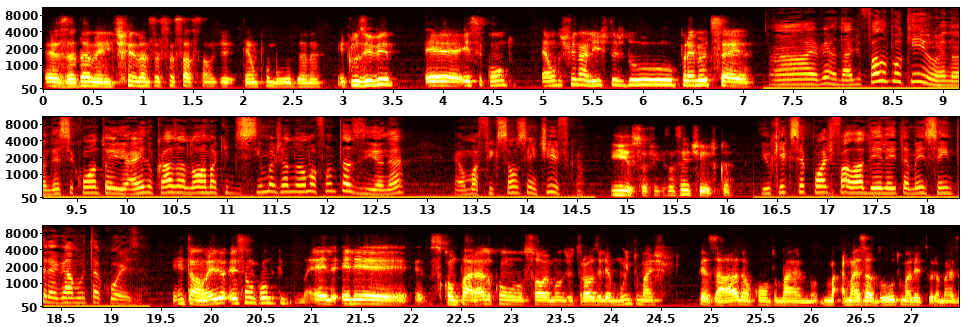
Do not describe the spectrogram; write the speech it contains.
Exatamente, nossa sensação de tempo muda, né? Inclusive, é, esse conto é um dos finalistas do Prêmio Odisseia. Ah, é verdade. Fala um pouquinho, Renan, desse conto aí. Aí, no caso, a norma aqui de cima já não é uma fantasia, né? É uma ficção científica. Isso, ficção científica. E o que, que você pode falar dele aí também sem entregar muita coisa? Então, ele, esse é um conto que, ele, ele, comparado com o Sol e o Mundo de Trolls, ele é muito mais pesado, é um conto mais, mais adulto, uma leitura mais,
